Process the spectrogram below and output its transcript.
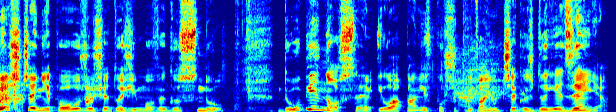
jeszcze nie położył się do zimowego snu. Dłubie nosem i łapami w poszukiwaniu czegoś do jedzenia.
